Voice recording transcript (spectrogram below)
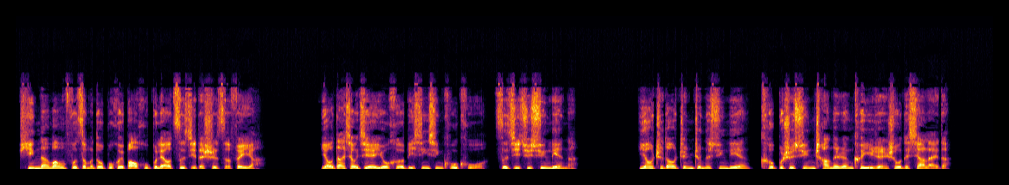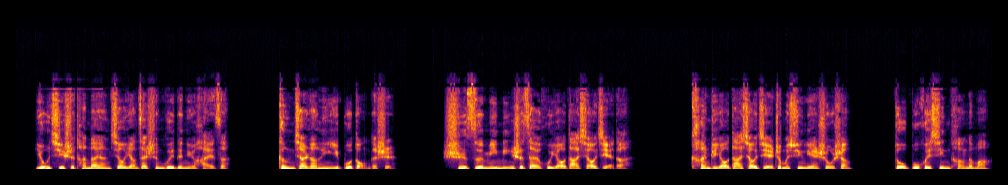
平南王府怎么都不会保护不了自己的世子妃呀？姚大小姐又何必辛辛苦苦自己去训练呢？要知道，真正的训练可不是寻常的人可以忍受的下来的。尤其是她那样娇养在深闺的女孩子，更加让令仪不懂的是，世子明明是在乎姚大小姐的，看着姚大小姐这么训练受伤，都不会心疼的吗？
